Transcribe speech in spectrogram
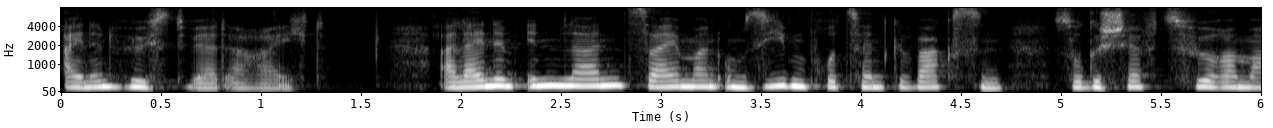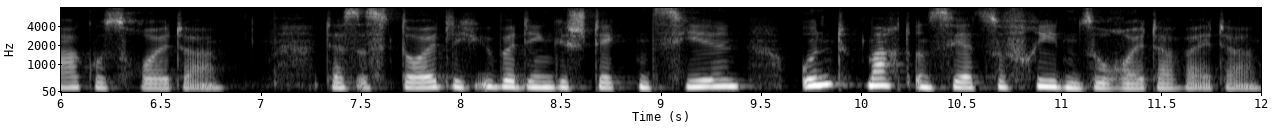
einen Höchstwert erreicht. Allein im Inland sei man um sieben Prozent gewachsen, so Geschäftsführer Markus Reuter. Das ist deutlich über den gesteckten Zielen und macht uns sehr zufrieden, so Reuter weiter.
